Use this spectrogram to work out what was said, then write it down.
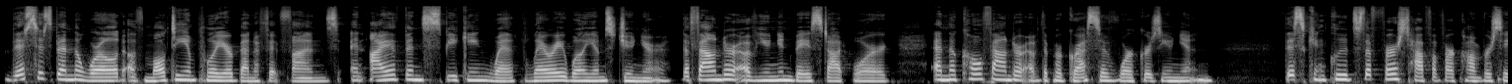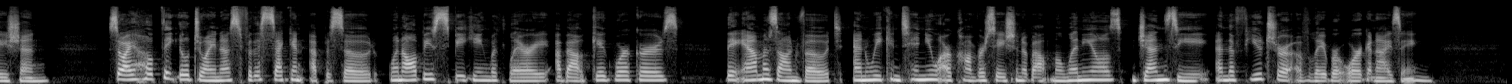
This has been the world of multi employer benefit funds, and I have been speaking with Larry Williams Jr., the founder of unionbase.org and the co founder of the Progressive Workers Union. This concludes the first half of our conversation. So I hope that you'll join us for the second episode when I'll be speaking with Larry about gig workers, the Amazon vote, and we continue our conversation about millennials, Gen Z, and the future of labor organizing.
